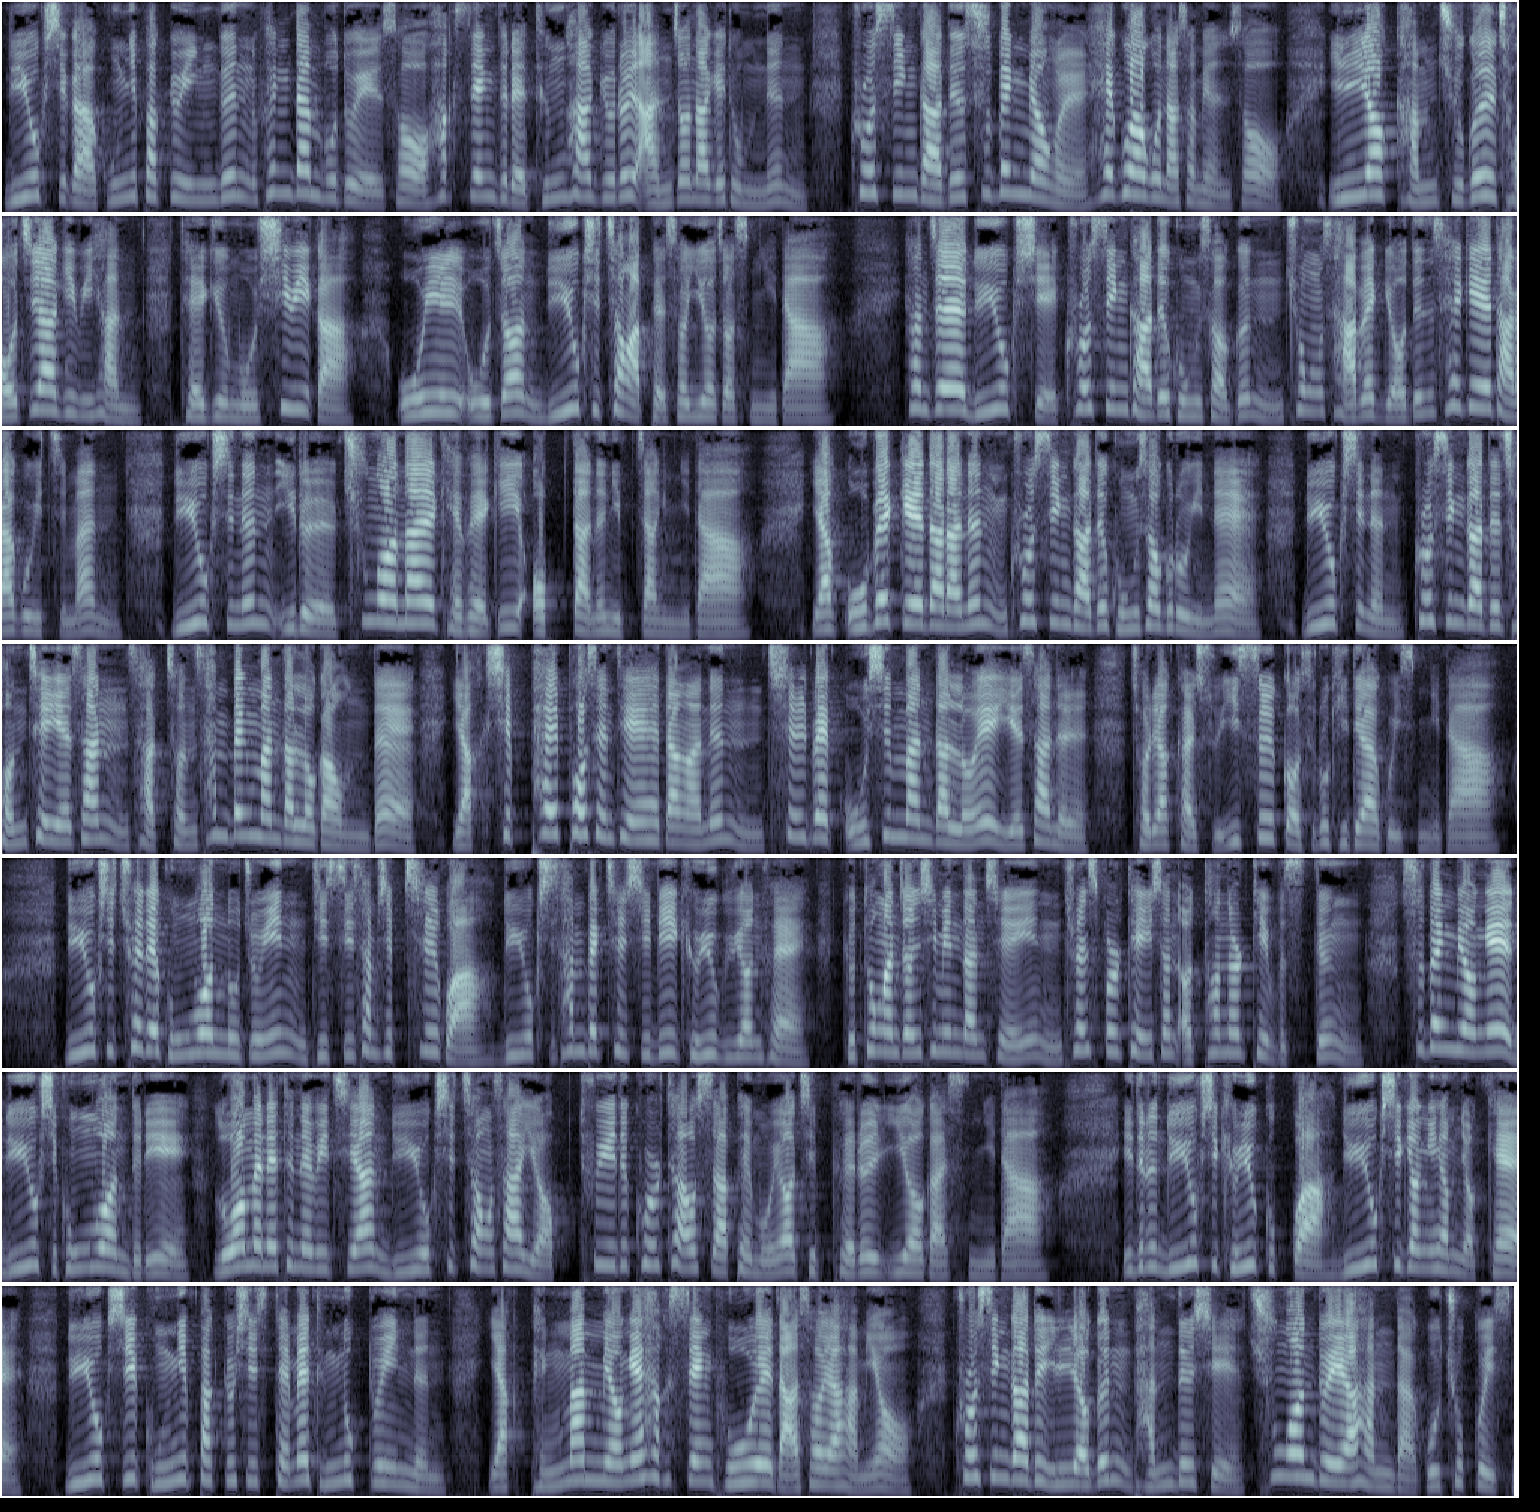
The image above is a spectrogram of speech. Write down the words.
뉴욕시가 공립학교 인근 횡단보도에서 학생들의 등하교를 안전하게 돕는 crossing guard 수백 명을 해고하고 나서면서 인력 감축을 저지하기 위한 대규모 시위가 5일 오전 뉴욕시청 앞에서 이어졌습니다. 현재 뉴욕시 crossing guard 공석은 총 483개에 달하고 있지만 뉴욕시는 이를 충원할 계획이 없다는 입장입니다. 약 500개에 달하는 crossing guard 공석으로 인해 뉴욕시는 crossing guard 전체 예산 4,300만 달러 가운데 약 18%에 해당하는 750만 달러의 예산을 절약할 수 있을 것으로 기대하고 있습니다. 뉴욕시 최대 공무원 노조인 DC37과 뉴욕시 372 교육위원회, 교통안전 시민단체인 Transportation Alternatives 등 수백 명의 뉴욕시 공무원들이 로어 맨해튼에 위치한 뉴욕시청사 옆 Tweed Courthouse 앞에 모여 집회를 이어갔습니다. 이들은 뉴욕시 교육국과 뉴욕시경에 협력해 뉴욕시 공립학교 시스템에 등록돼 있는 약 100만 명의 학생 보호에 나서야 하며 크로싱가드 인력은 반드시 충원돼야 한다고 촉구했습니다.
